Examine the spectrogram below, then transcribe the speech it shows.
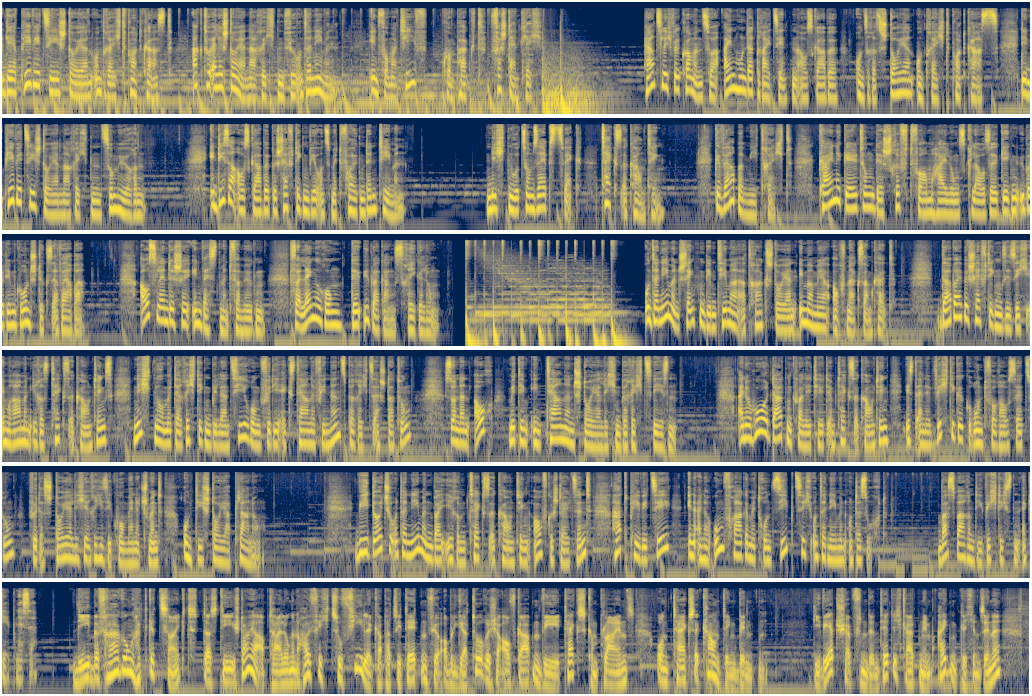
Der PwC Steuern und Recht Podcast. Aktuelle Steuernachrichten für Unternehmen. Informativ, kompakt, verständlich. Herzlich willkommen zur 113. Ausgabe unseres Steuern und Recht Podcasts, den PwC Steuernachrichten zum Hören. In dieser Ausgabe beschäftigen wir uns mit folgenden Themen. Nicht nur zum Selbstzweck, Tax Accounting. Gewerbemietrecht. Keine Geltung der Schriftformheilungsklausel gegenüber dem Grundstückserwerber. Ausländische Investmentvermögen. Verlängerung der Übergangsregelung. Unternehmen schenken dem Thema Ertragssteuern immer mehr Aufmerksamkeit. Dabei beschäftigen sie sich im Rahmen ihres Tax-Accountings nicht nur mit der richtigen Bilanzierung für die externe Finanzberichtserstattung, sondern auch mit dem internen steuerlichen Berichtswesen. Eine hohe Datenqualität im Tax-Accounting ist eine wichtige Grundvoraussetzung für das steuerliche Risikomanagement und die Steuerplanung. Wie deutsche Unternehmen bei ihrem Tax Accounting aufgestellt sind, hat PwC in einer Umfrage mit rund 70 Unternehmen untersucht. Was waren die wichtigsten Ergebnisse? Die Befragung hat gezeigt, dass die Steuerabteilungen häufig zu viele Kapazitäten für obligatorische Aufgaben wie Tax Compliance und Tax Accounting binden. Die wertschöpfenden Tätigkeiten im eigentlichen Sinne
